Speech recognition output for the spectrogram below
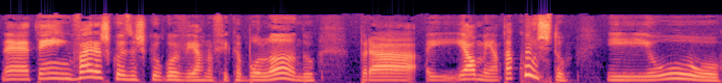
Né? Tem várias coisas que o governo fica bolando para e aumenta custo. E o,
